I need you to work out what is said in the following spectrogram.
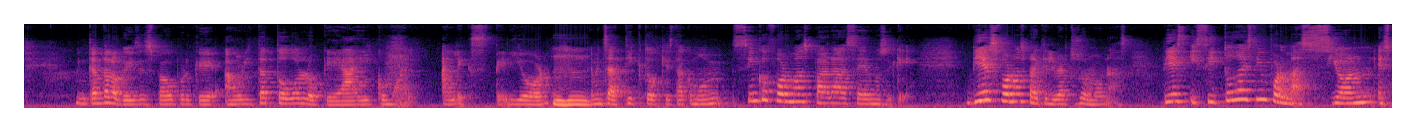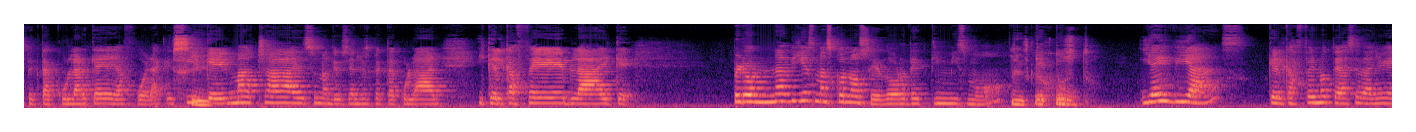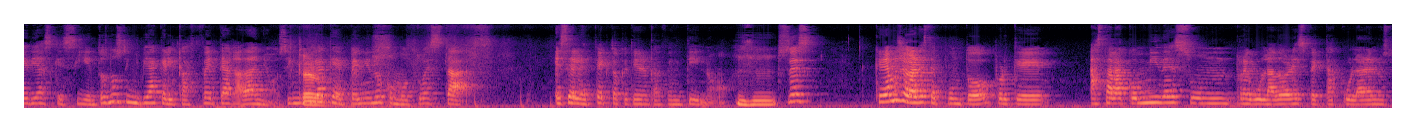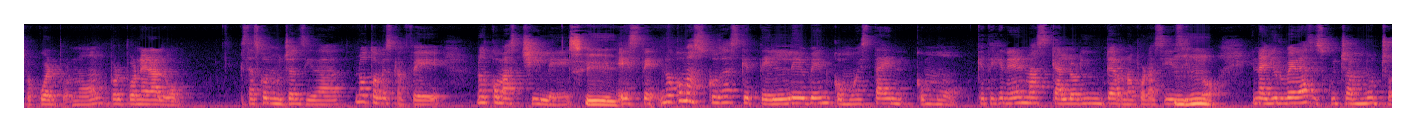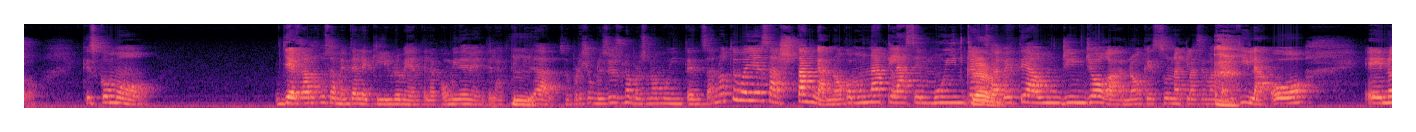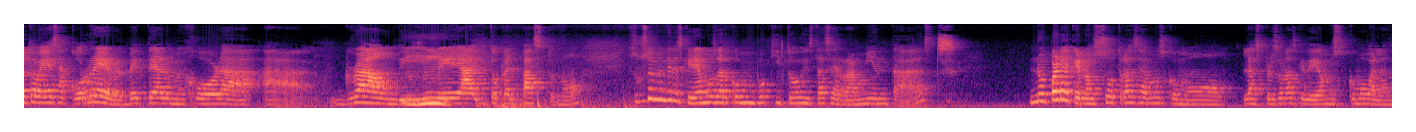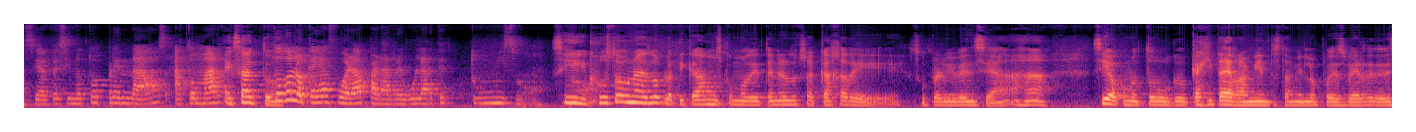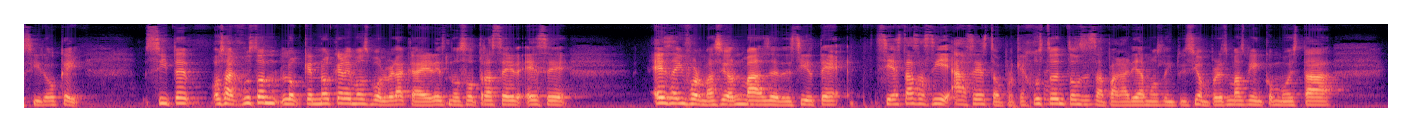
Me encanta lo que dices, Pau, porque ahorita todo lo que hay como al, exterior, también está TikTok, que está como cinco formas para hacer no sé qué, diez formas para equilibrar tus hormonas. Y si toda esta información espectacular que hay allá afuera, que sí, sí que el matcha es un antioxidante espectacular y que el café, bla, y que pero nadie es más conocedor de ti mismo es que, justo. Y hay días que el café no te hace daño y hay días que sí. Entonces no significa que el café te haga daño, significa que dependiendo como tú estás, es el efecto que tiene el café en ti, ¿no? Entonces, queríamos llegar a este punto porque hasta la comida es un regulador espectacular en nuestro cuerpo, ¿no? Por poner algo, estás con mucha ansiedad, no tomes café, no comas chile, este, no comas cosas que te eleven como está en, como que te generen más calor interno, por así decirlo. En Ayurveda se escucha mucho, que es como llegar justamente al equilibrio mediante la comida y mediante la actividad. Mm. O sea, por ejemplo, si eres una persona muy intensa, no te vayas a Ashtanga, ¿no? Como una clase muy intensa, vete a un Yin Yoga, ¿no? Que es una clase más tranquila. O eh, no te vayas a correr, vete a lo mejor a ground y vea y toca el pasto, ¿no? Entonces, justamente les queríamos dar como un poquito estas herramientas no para que nosotras seamos como las personas que digamos cómo balancearte, sino tú aprendas a tomar todo lo que hay afuera para regularte tú mismo. Sí, justo una vez lo platicábamos como de tener nuestra caja de supervivencia, ajá. Sí, o como tu cajita de herramientas también lo puedes ver, de decir, ok, si te, o sea, justo lo que no queremos volver a caer es nosotras ser ese esa información más de decirte, si estás así, haz esto, porque justo entonces apagaríamos la intuición, pero es más bien como esta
